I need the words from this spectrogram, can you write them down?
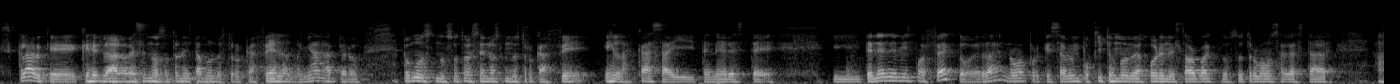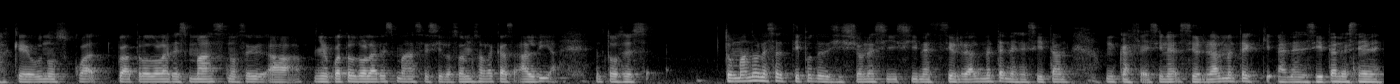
Es claro que, que, a veces nosotros necesitamos nuestro café en la mañana, pero podemos nosotros hacernos nuestro café en la casa y tener este y tener el mismo efecto, ¿verdad? ¿No? Porque sabe un poquito más mejor en el Starbucks, nosotros vamos a gastar uh, que unos 4, dólares más, no sé, uh, 4 dólares más si lo hacemos a la casa al día. Entonces, tomando ese tipo de decisiones si, si, realmente necesitan un café, si, si realmente necesitan ese,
